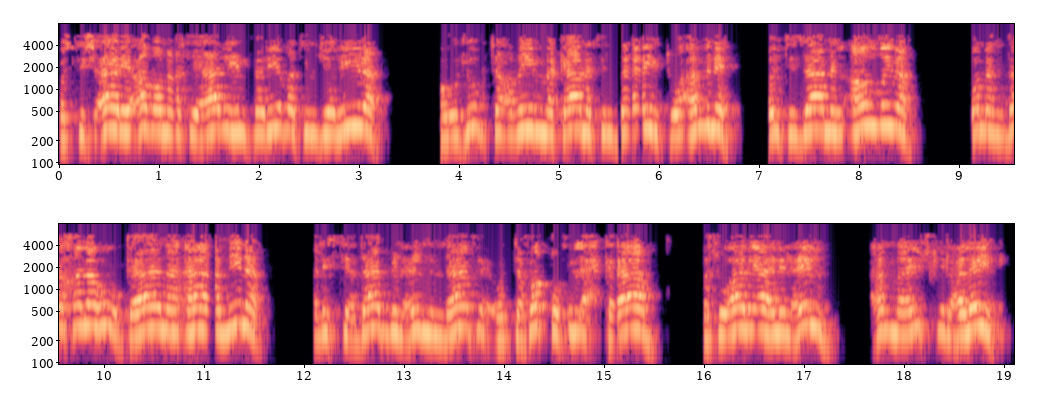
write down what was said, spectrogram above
واستشعار عظمة هذه الفريضة الجليلة ووجوب تعظيم مكانة البيت وأمنه والتزام الأنظمة ومن دخله كان آمنا. الاستعداد بالعلم النافع والتفقه في الأحكام وسؤال أهل العلم عما يشكل عليك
